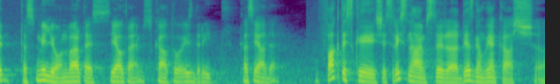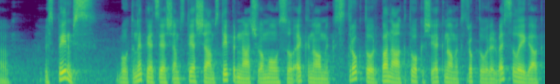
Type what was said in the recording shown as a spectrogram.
ir tas miljonu vērtais jautājums, kā to izdarīt, kas jādara. Faktiski šis risinājums ir eh, diezgan vienkāršs. Eh, vispirms būtu nepieciešams tiešām stiprināt šo mūsu ekonomikas struktūru, panākt to, ka šī ekonomikas struktūra ir veselīgāka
